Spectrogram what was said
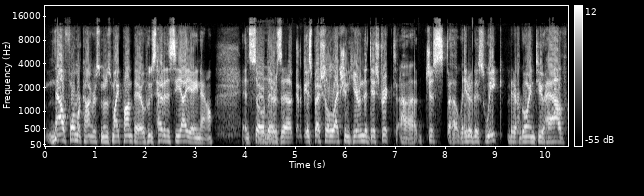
now former congressman is Mike Pompeo, who's head of the CIA now, and so there's going to be a special election here in the district uh, just uh, later this week. They're going to have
